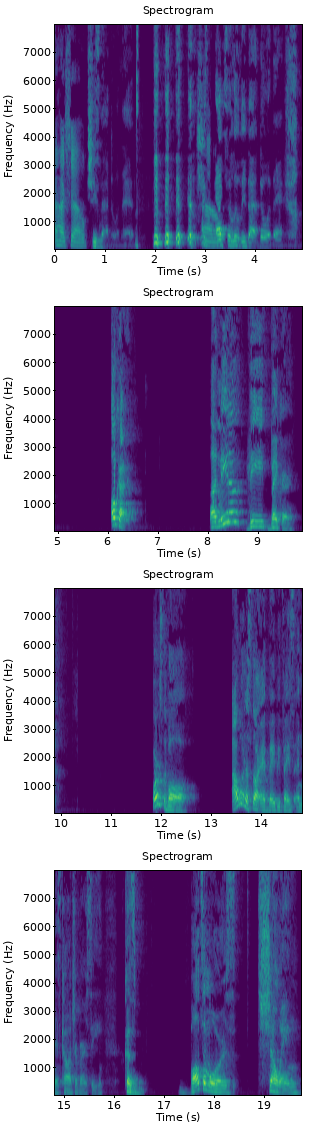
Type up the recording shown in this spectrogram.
in her show. She's not doing that. She's Oh. absolutely not doing that. Okay. Anita the Baker. First of all, I want to start at Babyface and this controversy because Baltimore's showing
